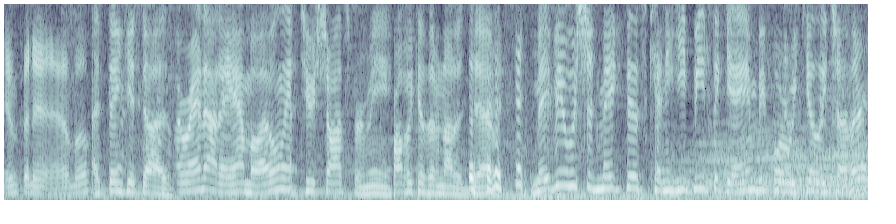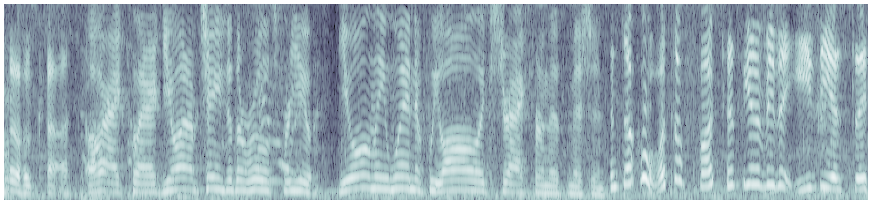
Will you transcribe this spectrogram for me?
infinite ammo? I think it does. I ran out of ammo. I only had two shots for me. Probably because I'm not a dev. Maybe we should make this. Can he beat the game before we kill each other? Oh god. All right, Cleric. You want to change the rules for you? You only win if we all extract from this mission. No, what the fuck? This is gonna be the easiest thing.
